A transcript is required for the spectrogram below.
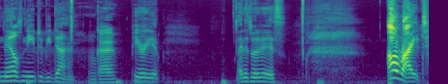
Nails need to be done. Okay. Period. That is what it is. All right.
